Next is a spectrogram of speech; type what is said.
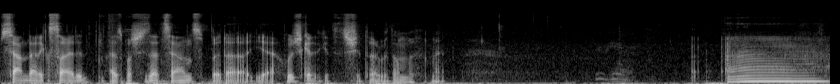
sound that excited as much as that sounds. But uh, yeah, we're just gonna get this shit over done with, man. Uh,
